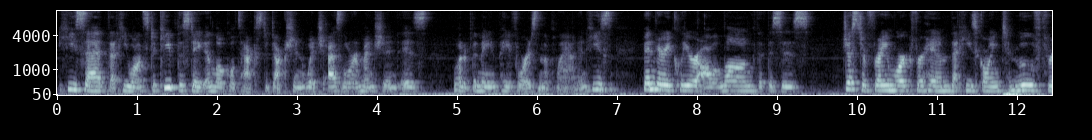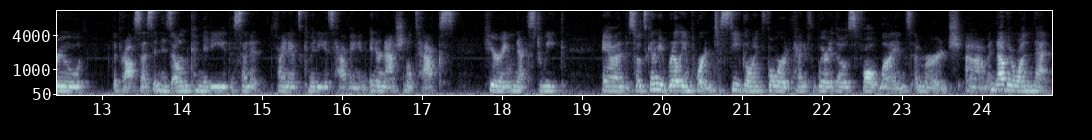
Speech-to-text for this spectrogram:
he said that he wants to keep the state and local tax deduction, which, as Laura mentioned, is one of the main pay fors in the plan. And he's been very clear all along that this is just a framework for him, that he's going to move through the process in his own committee. The Senate Finance Committee is having an international tax hearing next week. And so it's going to be really important to see going forward kind of where those fault lines emerge. Um, another one that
